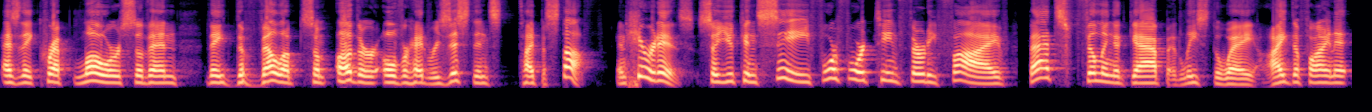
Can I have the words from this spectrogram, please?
as they crept lower. So then they developed some other overhead resistance type of stuff. And here it is. So you can see 414.35, that's filling a gap, at least the way I define it.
